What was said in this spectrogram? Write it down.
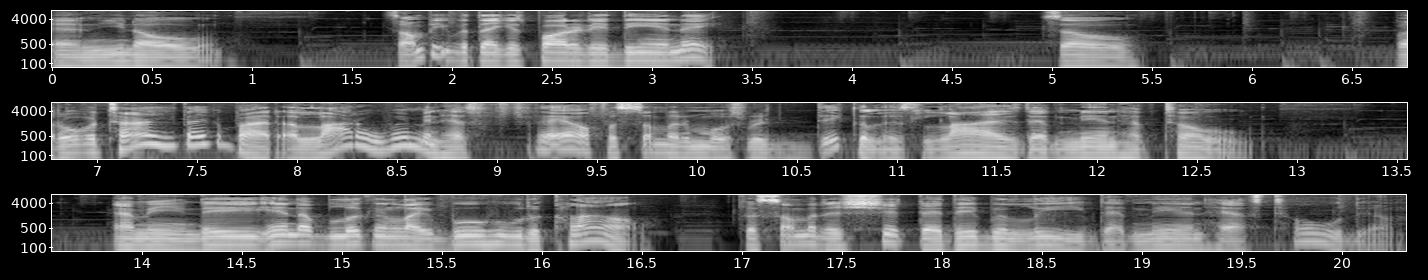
And, you know, some people think it's part of their DNA. So, but over time, you think about it, a lot of women has fell for some of the most ridiculous lies that men have told. I mean, they end up looking like Boo Hoo the clown for some of the shit that they believe that men have told them.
